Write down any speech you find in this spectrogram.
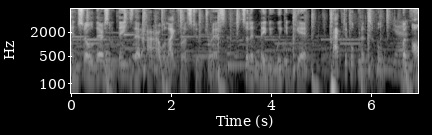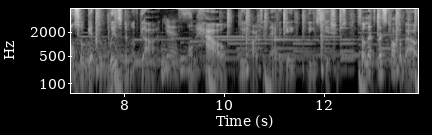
And so there are some things that I, I would like for us to address so that maybe we can get practical principle, but also get the wisdom of God Yes. on how we are to navigate these issues. So let's let's talk about.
